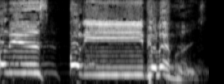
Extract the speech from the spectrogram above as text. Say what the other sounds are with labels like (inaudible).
Olívio Lemos.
